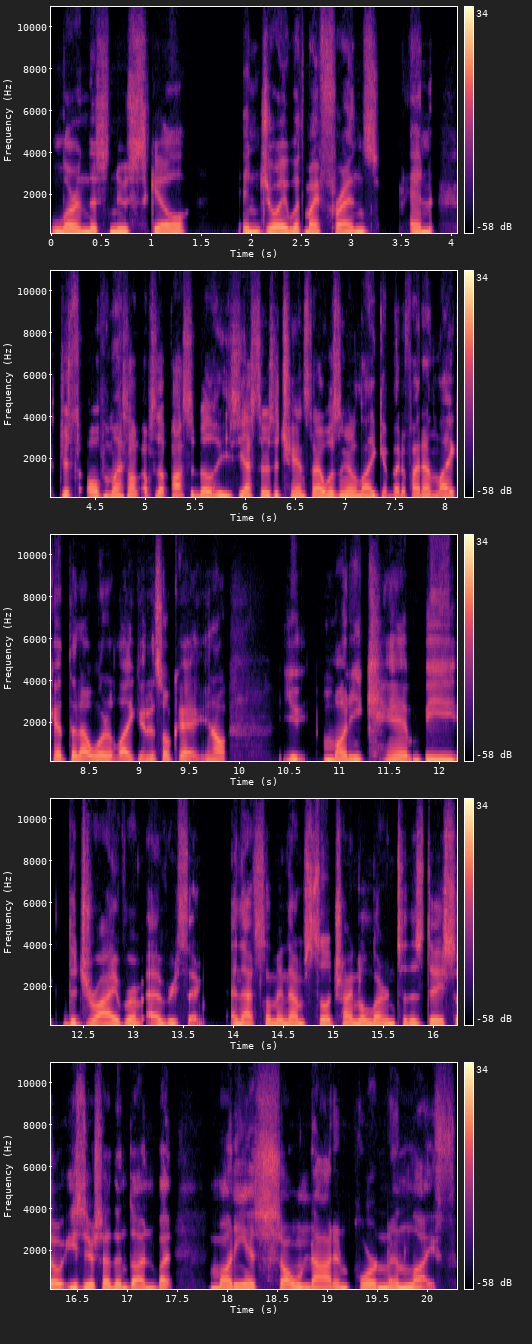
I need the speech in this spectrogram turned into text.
learn this new skill, enjoy it with my friends, and just open myself up to the possibilities. Yes, there's a chance that I wasn't going to like it, but if I didn't like it, then I wouldn't like it. It's okay. You know, you, money can't be the driver of everything. And that's something that I'm still trying to learn to this day. So easier said than done. But money is so not important in life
